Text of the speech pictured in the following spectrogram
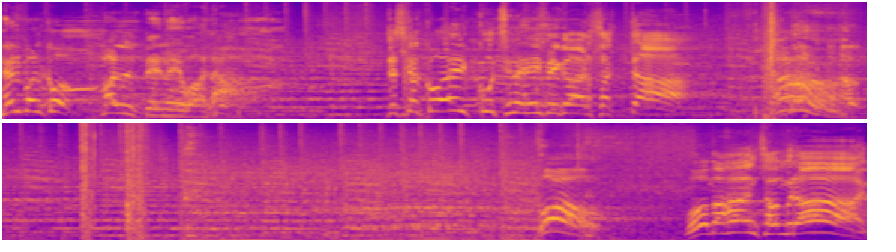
निर्बल को बल देने वाला, जिसका कोई कुछ नहीं बिगाड़ सकता। वो वो महान सम्राट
